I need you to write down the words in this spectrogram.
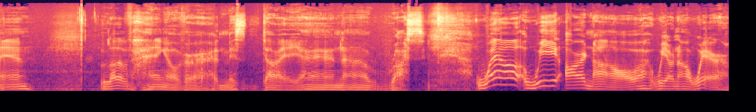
And Love Hangover and Miss Diana Ross. Well, we are now, we are now where?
